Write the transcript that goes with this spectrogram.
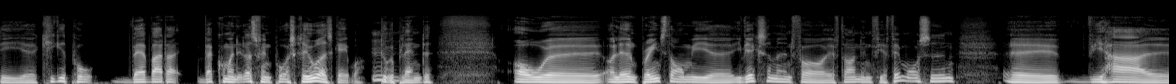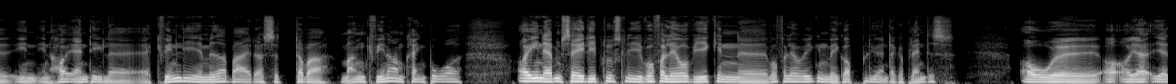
det, øh, kiggede på, hvad var der, hvad kunne man ellers finde på at skrive redskaber, mm. du kan mm. plante. Og, øh, og lavede en brainstorm i, øh, i virksomheden for efterhånden en 4-5 år siden. Øh, vi har øh, en, en høj andel af, af kvindelige medarbejdere, så der var mange kvinder omkring bordet. Og en af dem sagde lige pludselig, hvorfor laver vi ikke en, øh, hvorfor laver vi ikke en make-up blyant, der kan plantes? Og, øh, og, og jeg, jeg,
